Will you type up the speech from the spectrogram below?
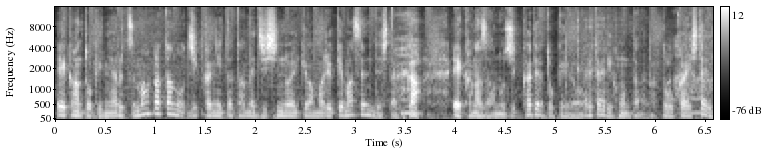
えー関東圏にある妻方の実家にいたため、地震の影響はあまり受けませんでしたが、はいえー金沢の実家では時計が割れたり、本棚が倒壊したり、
